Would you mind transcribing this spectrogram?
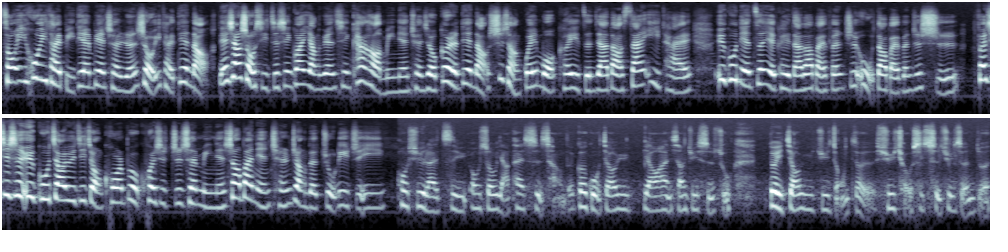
从一户一台笔电变成人手一台电脑，联想首席执行官杨元庆看好明年全球个人电脑市场规模可以增加到三亿台，预估年增也可以达到百分之五到百分之十。分析师预估，教育机种 Chromebook 会是支撑明年上半年成长的主力之一。后续来自于欧洲、亚太市场的各国交易标案相继释出，对交易居种的需求是持续增长，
